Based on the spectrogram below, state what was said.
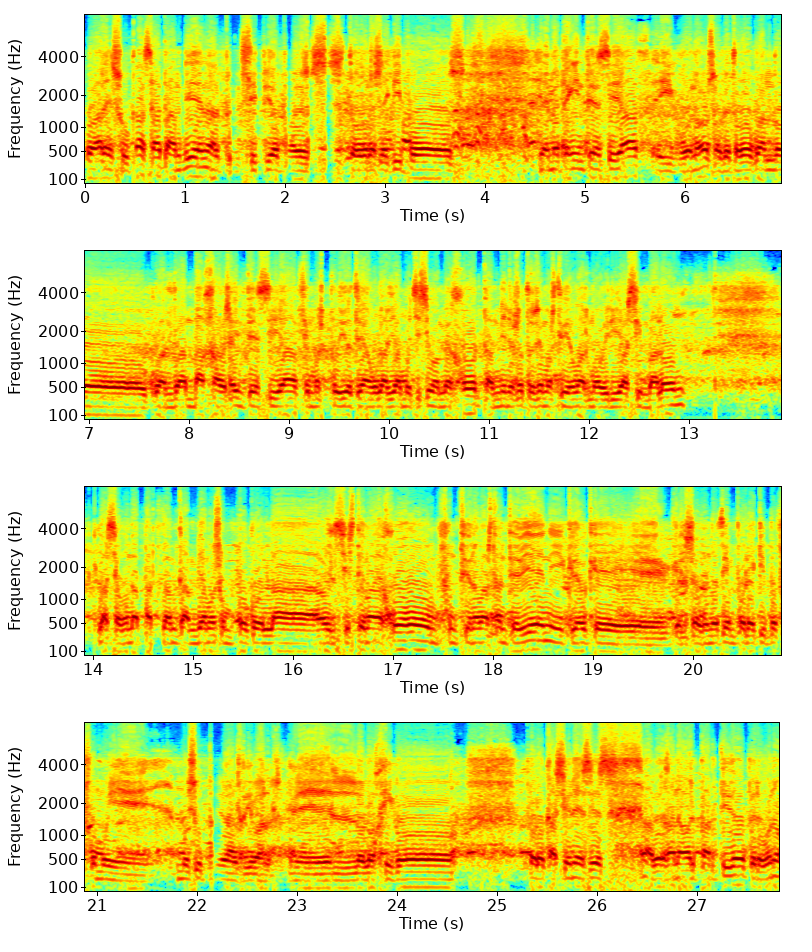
juegan en su casa también. Al principio, pues todos los equipos le meten intensidad y bueno, sobre todo cuando cuando han bajado esa intensidad hemos podido triangular ya muchísimo mejor. También nosotros hemos tenido más movilidad sin balón. La segunda parte cambiamos un poco el sistema de juego, funcionó bastante bien y creo que, que el segundo tiempo el equipo fue muy, muy superior al rival. Eh, lo lógico ocasiones es haber ganado el partido, pero bueno,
